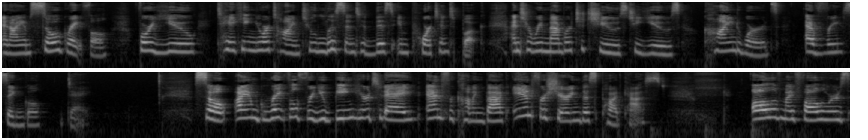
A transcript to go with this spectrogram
And I am so grateful for you taking your time to listen to this important book and to remember to choose to use kind words every single day. So, I am grateful for you being here today and for coming back and for sharing this podcast. All of my followers,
